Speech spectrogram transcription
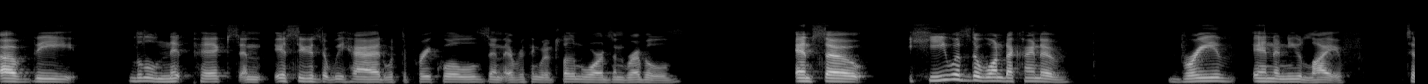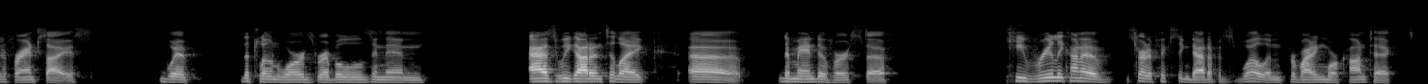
of the little nitpicks and issues that we had with the prequels and everything with the Clone Wars and Rebels. And so he was the one that kind of breathed in a new life to the franchise with the Clone Wars, Rebels, and then as we got into like uh the Mandoverse stuff, he really kind of started fixing that up as well and providing more context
